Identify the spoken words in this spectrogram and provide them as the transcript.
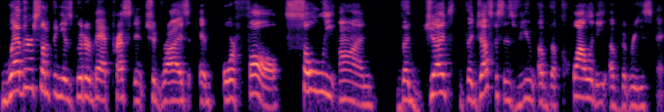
whether something is good or bad precedent should rise or fall solely on the judge the justice's view of the quality of the reasoning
